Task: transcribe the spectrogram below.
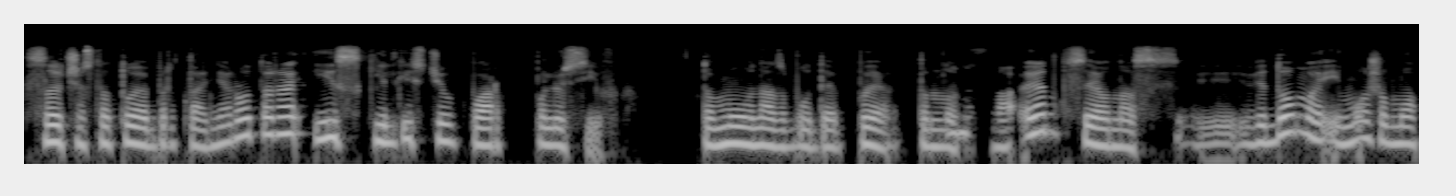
з частотою обертання ротора і з кількістю пар полюсів. Тому у нас буде P помножити на N, все у нас е, відомо і можемо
